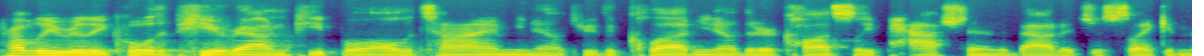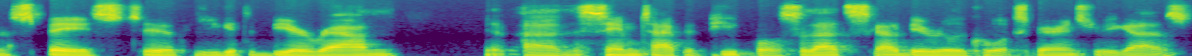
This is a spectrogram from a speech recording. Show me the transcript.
probably really cool to be around people all the time, you know, through the club, you know, that are constantly passionate about it, just like in the space too, because you get to be around uh, the same type of people. So that's got to be a really cool experience for you guys.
